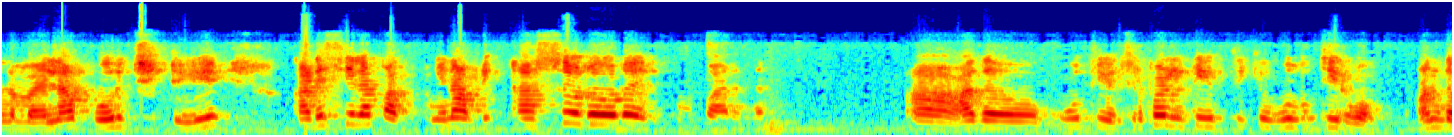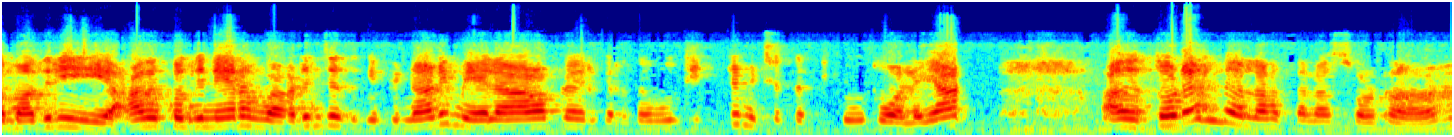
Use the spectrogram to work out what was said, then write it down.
நம்ம எல்லாம் பொறிச்சிட்டு கடைசியில பாத்தீங்கன்னா அப்படி கசடோட இருக்கும் பாருங்க. ஆஹ் அத ஊத்தி வச்சிருப்போம் இல்லாட்டி தூக்கி ஊத்திடுவோம் அந்த மாதிரி அதை கொஞ்ச நேரம் வடிஞ்சதுக்கு பின்னாடி மேலாப்புல இருக்கிறத ஊத்திட்டு மிச்சத்தை ஊத்துவோம் இல்லையா? அதை தொடர்ந்து அல்லாஹால சொல்றான்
